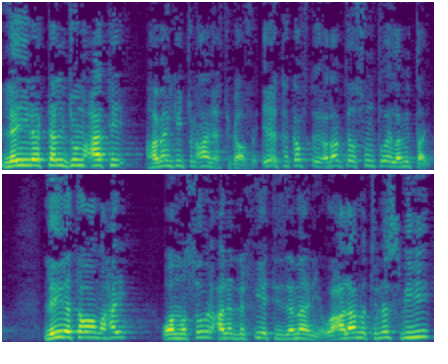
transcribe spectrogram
laylat ljumcati habeenkii jumcaan ictikaafay ictikaftu icraabteeda suntu way la mid tahay laylata waa maxay waa mansuubun cala darfiyati zamaniya wa calaamatu nasbihi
